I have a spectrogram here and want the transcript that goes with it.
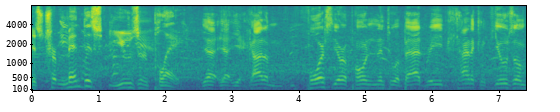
is tremendous user play. Yeah, yeah, you got to force your opponent into a bad read, kind of confuse them.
